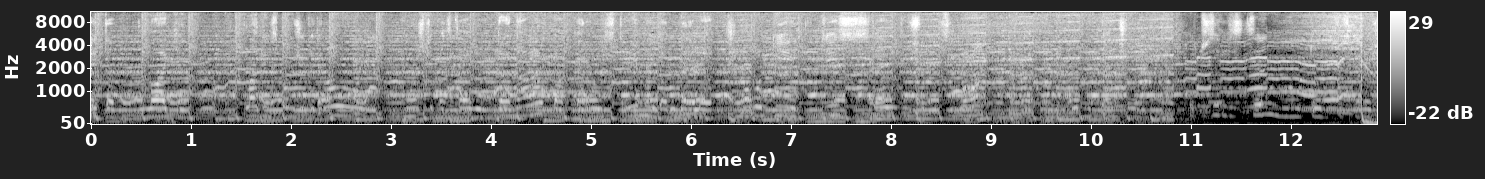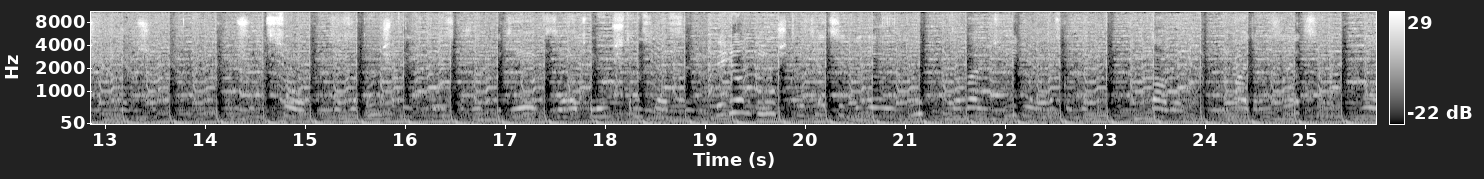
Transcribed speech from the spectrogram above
это плагин. Плагин, с помощью которого вы можете поставить донат, там, король стрима и так далее. Ключ трансляции. Берем ключ трансляции для YouTube, добавить видео, насколько да, вот, прямая трансляция, вот.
